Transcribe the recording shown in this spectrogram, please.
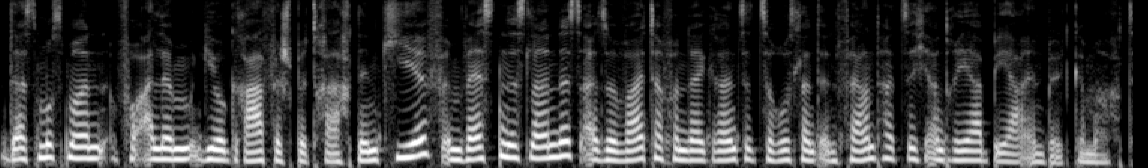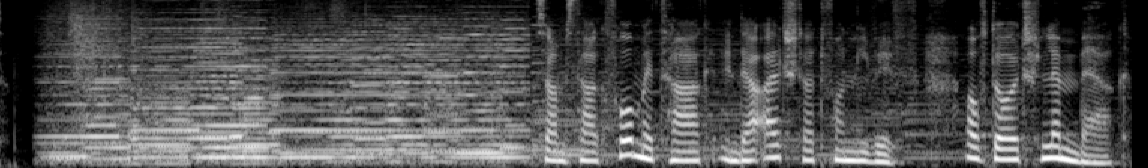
Das muss man vor allem geografisch betrachten. In Kiew, im Westen des Landes, also weiter von der Grenze zu Russland entfernt, hat sich Andrea Beer ein Bild gemacht. Samstagvormittag in der Altstadt von Lviv, auf Deutsch Lemberg.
